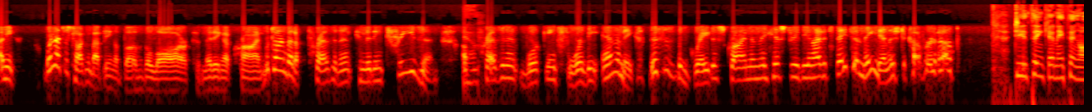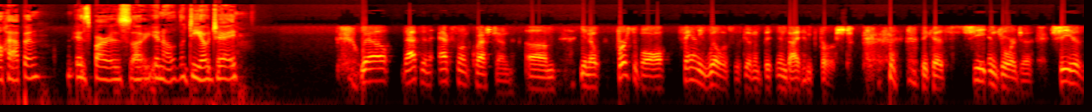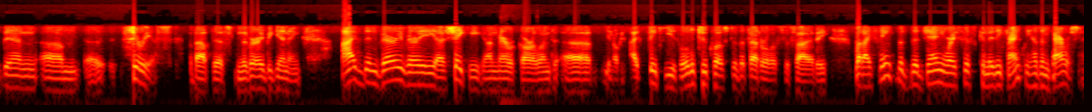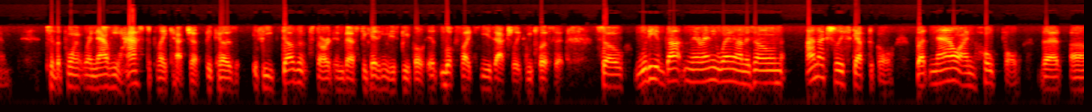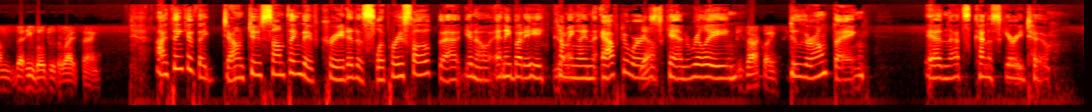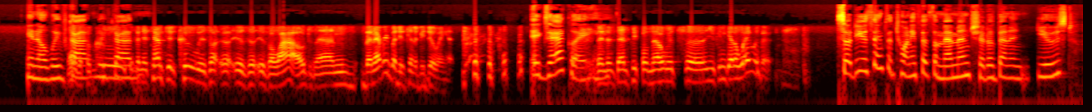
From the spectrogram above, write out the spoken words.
I mean, we're not just talking about being above the law or committing a crime. We're talking about a president committing treason, a yeah. president working for the enemy. This is the greatest crime in the history of the United States, and they managed to cover it up. Do you think anything will happen? as far as uh, you know the DOJ? Well, that's an excellent question. Um, you know, first of all, Fani Willis is going to indict him first because she in Georgia, she has been um, uh, serious about this from the very beginning. I've been very, very uh, shaky on Merrick Garland. Uh, you know, I think he's a little too close to the Federalist Society, but I think that the January 6th committee, frankly, has embarrassed him to the point where now he has to play catch up because if he doesn't start investigating these people, it looks like he's actually complicit. So would he have gotten there anyway on his own? I'm actually skeptical, but now I'm hopeful that um, that he will do the right thing. I think if they don't do something, they've created a slippery slope that you know anybody coming yeah. in afterwards yeah. can really exactly do their own thing, and that's kind of scary too. You know, we've yeah, got coup, we've got if an attempted coup is uh, is is allowed, then then everybody's going to be doing it. exactly. then then people know it's uh, you can get away with it. So, do you think the Twenty Fifth Amendment should have been used?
